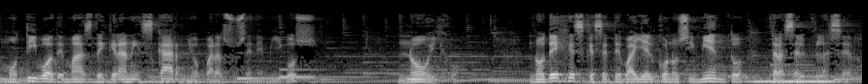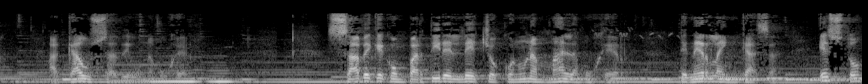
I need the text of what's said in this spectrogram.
motivo además de gran escarnio para sus enemigos? No, hijo, no dejes que se te vaya el conocimiento tras el placer, a causa de una mujer. Sabe que compartir el lecho con una mala mujer, tenerla en casa, esto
